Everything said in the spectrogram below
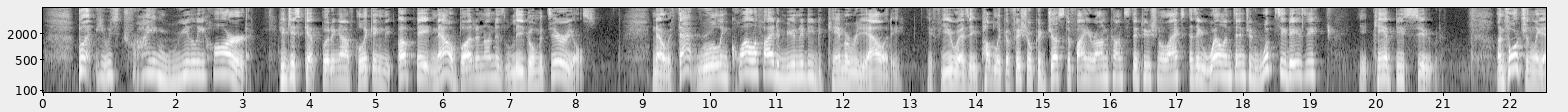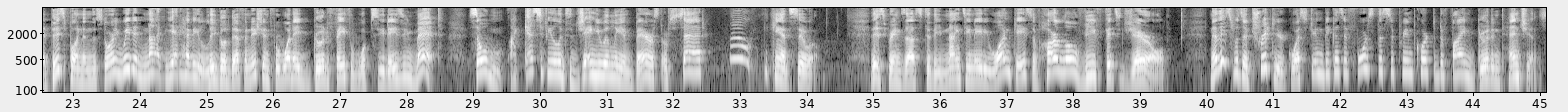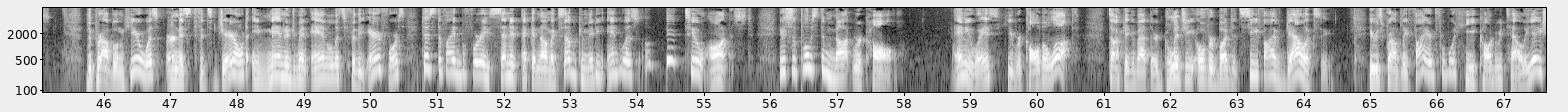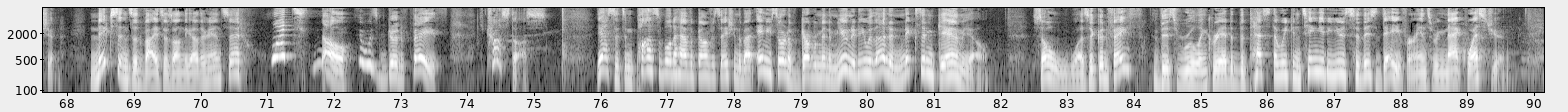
But he was trying really hard. He just kept putting off clicking the update now button on his legal materials. Now with that ruling, qualified immunity became a reality. If you as a public official could justify your unconstitutional acts as a well-intentioned whoopsie daisy, you can't be sued. Unfortunately, at this point in the story, we did not yet have a legal definition for what a good faith whoopsie daisy meant. So I guess if he looks genuinely embarrassed or sad, well, you can't sue him. This brings us to the 1981 case of Harlow v. Fitzgerald. Now this was a trickier question because it forced the Supreme Court to define good intentions. The problem here was Ernest Fitzgerald, a management analyst for the Air Force, testified before a Senate Economic Subcommittee and was a bit too honest. You're supposed to not recall. Anyways, he recalled a lot. talking about their glitchy over budget C5 Galaxy. He was promptly fired for what he called retaliation. Nixon's advisors on the other hand said, what? No, it was good faith. Trust us. Yes, it's impossible to have a conversation about any sort of government immunity without a Nixon cameo. So was it good faith? This ruling created the test that we continue to use to this day for answering that question.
